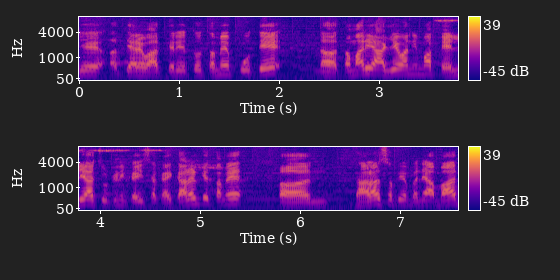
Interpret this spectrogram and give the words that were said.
જે અત્યારે વાત કરીએ તો તમે પોતે તમારી આગેવાનીમાં પહેલી આ ચૂંટણી કહી શકાય. કારણ કે તમે ધારાસભ્ય બન્યા બાદ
